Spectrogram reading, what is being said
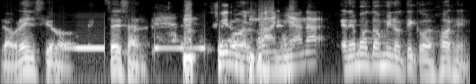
Laurencio, César. Sí, mañana. Tenemos dos minuticos, Jorge.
